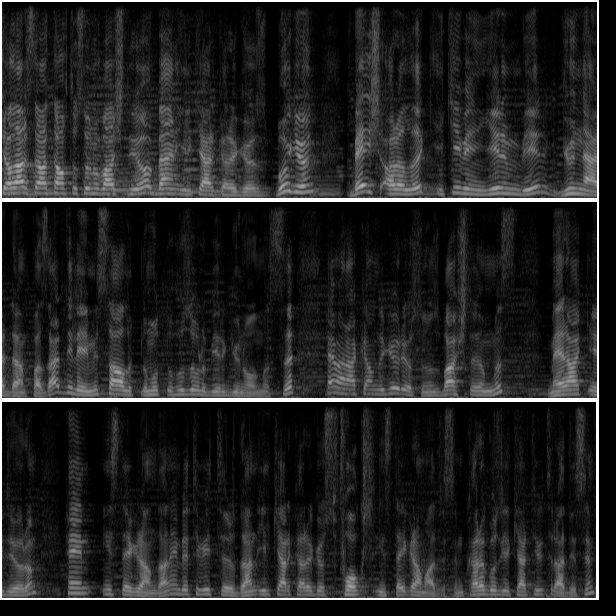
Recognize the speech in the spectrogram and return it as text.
Çalar Saat hafta sonu başlıyor. Ben İlker Karagöz. Bugün 5 Aralık 2021 günlerden pazar. Dileğimiz sağlıklı, mutlu, huzurlu bir gün olması. Hemen arkamda görüyorsunuz başlığımız merak ediyorum. Hem Instagram'dan hem de Twitter'dan İlker Karagöz Fox Instagram adresim, Karagöz İlker Twitter adresim.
